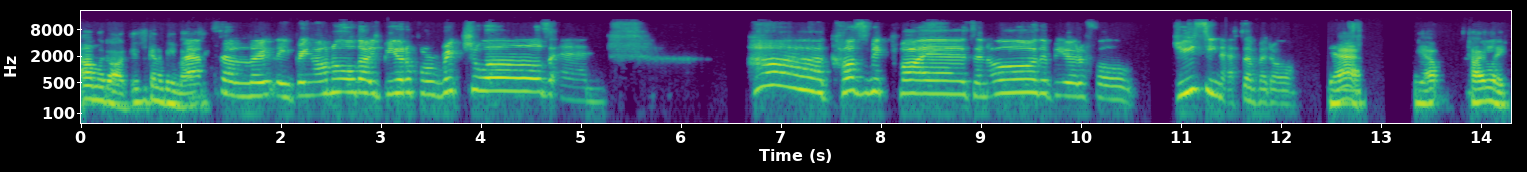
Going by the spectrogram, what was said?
oh my god, it's going to be amazing. Absolutely, bring on all those beautiful rituals and ah, cosmic fires and all the beautiful juiciness of it all. Yeah. Yep. Totally.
